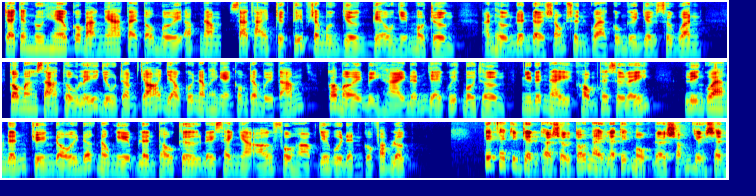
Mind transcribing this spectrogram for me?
Trại chăn nuôi heo của bà Nga tại tổ 10 ấp 5 xả thải trực tiếp ra mương giường gây ô nhiễm môi trường, ảnh hưởng đến đời sống sinh hoạt của người dân xung quanh. Công an xã thụ lý vụ trộm chó vào cuối năm 2018 có mời bị hại đến giải quyết bồi thường nhưng đến nay không thấy xử lý liên quan đến chuyển đổi đất nông nghiệp lên thổ cư để xây nhà ở phù hợp với quy định của pháp luật. Tiếp theo chương trình thời sự tối nay là tiết mục đời sống dân sinh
